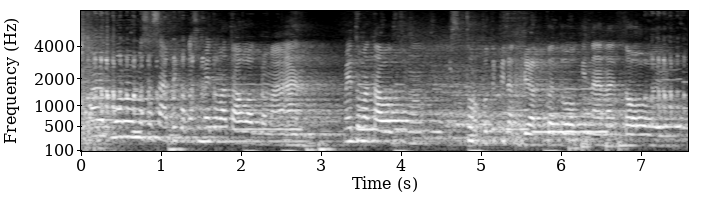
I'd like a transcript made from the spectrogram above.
Ano kung anong masasabi ko kasi may tumatawag naman. May tumatawag kung istorbo di pinagbiyak ka to, kinana to.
